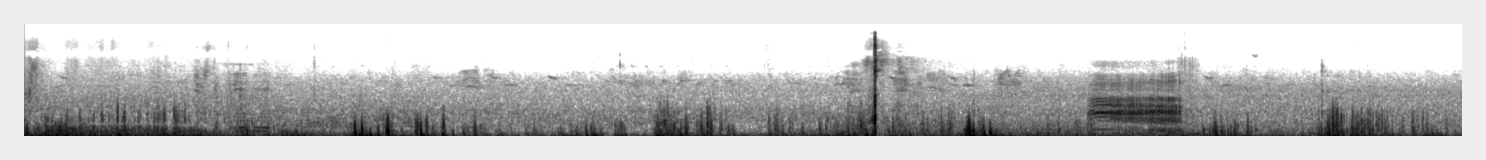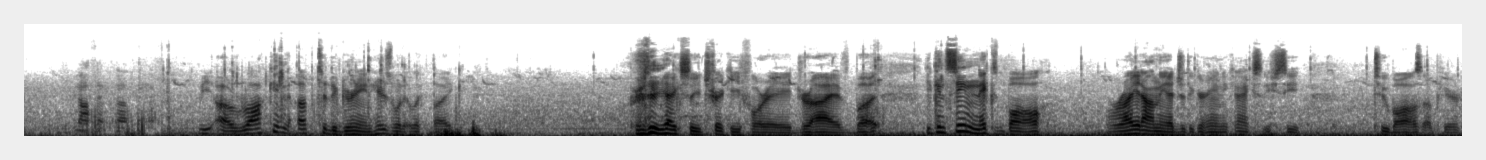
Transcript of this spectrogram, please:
Just a baby. Ah. Nothing, nothing. We are rocking up to the green. Here's what it looked like. Pretty actually tricky for a drive, but you can see Nick's ball right on the edge of the green. You can actually see two balls up here.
